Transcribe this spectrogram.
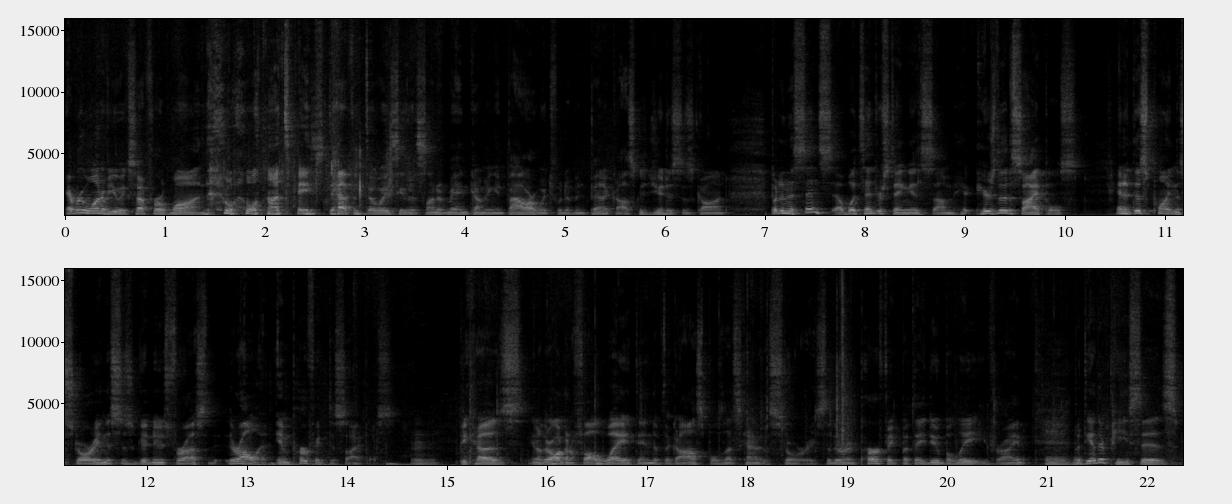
every one of you except for one will not taste death until we see the Son of Man coming in power, which would have been Pentecost because Judas is gone. But in a sense, uh, what's interesting is um, here, here's the disciples. And at this point in the story, and this is good news for us, they're all imperfect disciples mm-hmm. because you know they're all going to fall away at the end of the Gospels. That's kind of the story. So they're imperfect, but they do believe, right? Mm-hmm. But the other piece is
